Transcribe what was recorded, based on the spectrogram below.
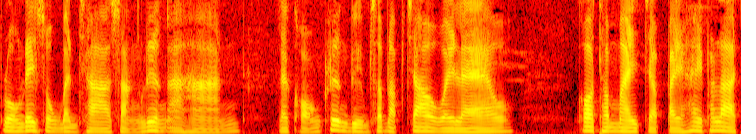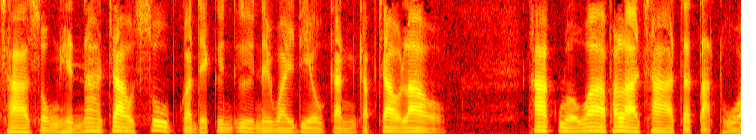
พระองค์ได้ทรงบัญชาสั่งเรื่องอาหารและของเครื่องดื่มสำหรับเจ้าไว้แล้ว ก็ทำไมจะไปให้พระราชาทรงเห็นหน้าเจ้าสู้กว่าเด็กอื่น ๆ ในวัยเดียวกันกับเจ้าเล่า ข้ากลัวว่าพระราชาจะตัดหัว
